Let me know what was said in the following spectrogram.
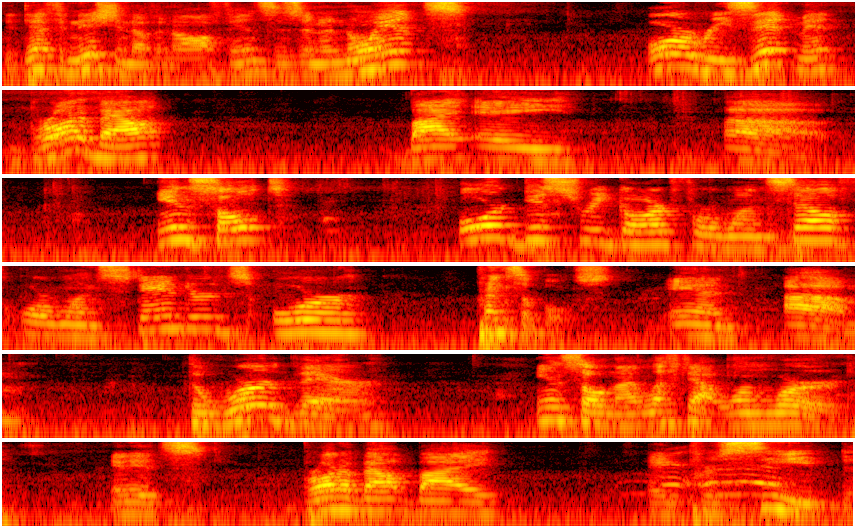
The definition of an offense is an annoyance or resentment brought about by a uh, insult or disregard for oneself or one's standards or principles. And um, the word there, insult, and I left out one word, and it's brought about by a perceived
